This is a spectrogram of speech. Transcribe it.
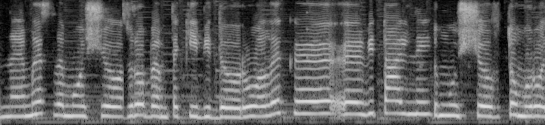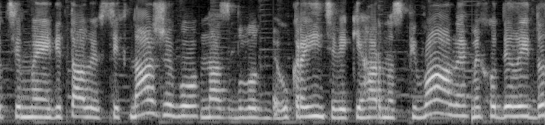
не мислимо, що зробимо такий відеоролик е, вітальний, тому що в тому році ми вітали всіх наживо. У нас було українців, які гарно співали. Ми ходили і до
